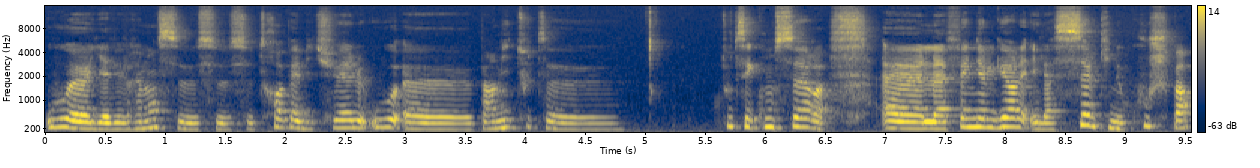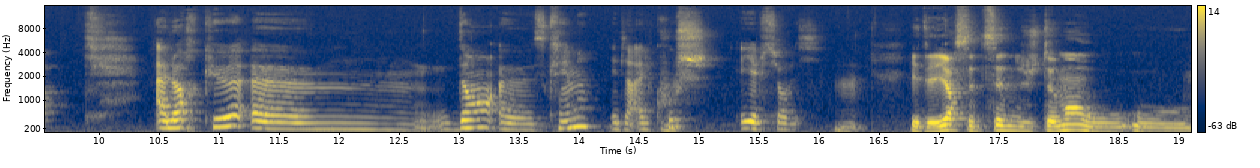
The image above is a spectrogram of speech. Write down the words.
où euh, il y avait vraiment ce, ce, ce trope habituel où euh, parmi toutes, euh, toutes ces consoeurs, la Final Girl est la seule qui ne couche pas, alors que dans Scream, eh bien, elle couche et elle survit. Et d'ailleurs, cette scène justement où, où,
